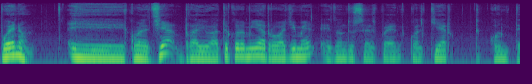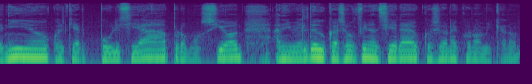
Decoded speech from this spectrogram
Bueno, eh, como les decía, Gmail es donde ustedes pueden cualquier contenido, cualquier publicidad, promoción a nivel de educación financiera, educación económica. ¿no?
